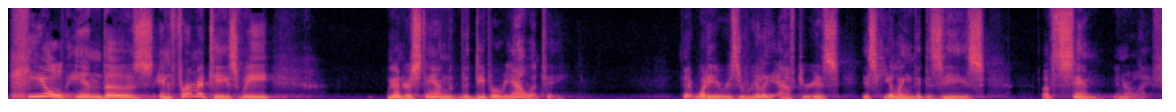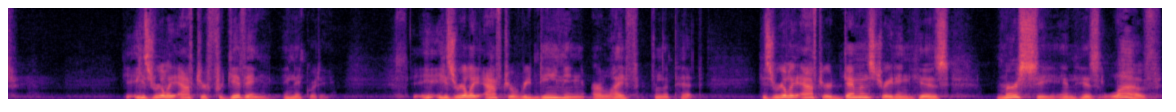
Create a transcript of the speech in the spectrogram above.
healed in those infirmities, we, we understand the deeper reality that what he is really after is, is healing the disease of sin in our life. He's really after forgiving iniquity. He's really after redeeming our life from the pit. He's really after demonstrating his mercy and his love,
